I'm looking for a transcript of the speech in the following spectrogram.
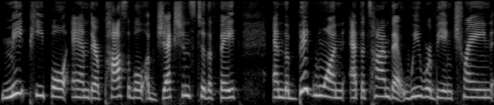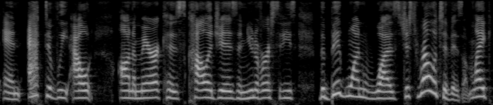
meet people and their possible objections to the faith. And the big one at the time that we were being trained and actively out on America's colleges and universities, the big one was just relativism. Like,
